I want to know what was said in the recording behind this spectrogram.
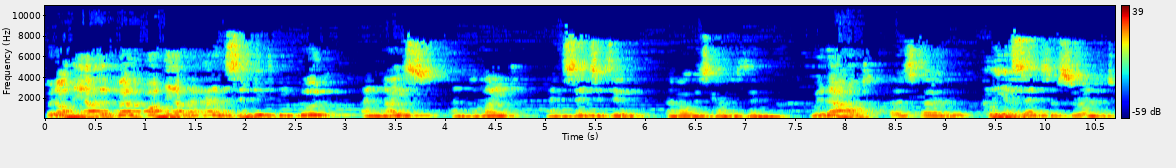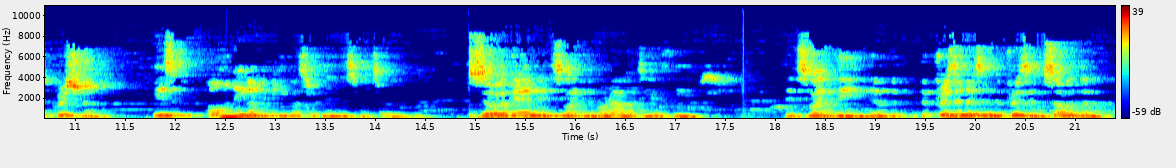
But on the other, but on the other hand, simply to be good and nice and polite and sensitive and all this kind of thing, without a, a clear sense of surrender to Krishna, is only going to keep us within this material world. So again, it's like the morality of thieves. It's like the, the, the prisoners in the prison, some of them,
